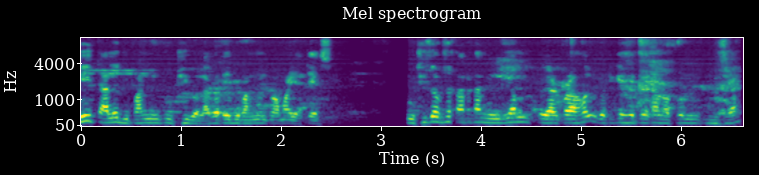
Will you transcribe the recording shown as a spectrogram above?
সেই তালৈ ডিপাৰ্টমেণ্টটো উঠি গ'ল। আগতে এই ডিপাৰ্টমেণ্টটো আমাৰ ইয়াতে আছিল উঠি যোৱাৰ পিছত তাত এটা মিউজিয়াম তৈয়াৰ কৰা হ'ল গতিকে সেইটো এটা নতুন মিউজিয়াম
